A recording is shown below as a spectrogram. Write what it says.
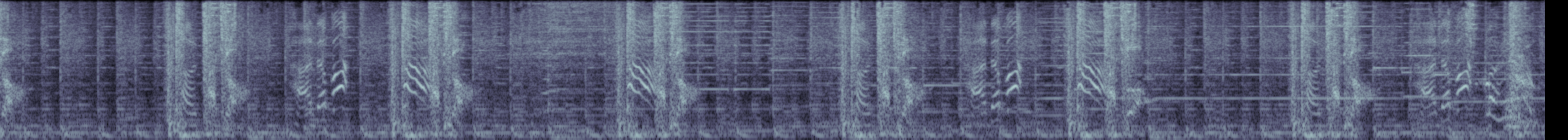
하! 받아봐! 하! 하! 받아봐! 하! 받아봐! 말해줘!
